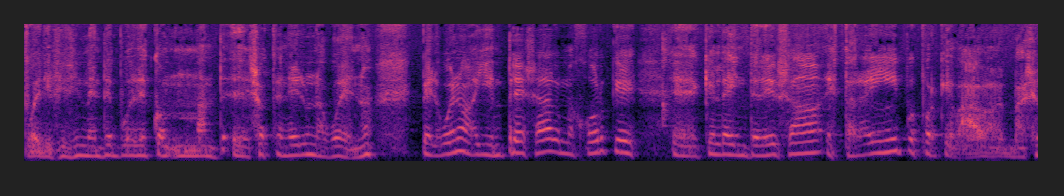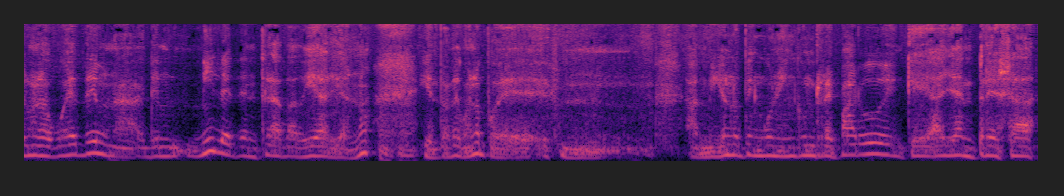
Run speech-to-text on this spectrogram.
pues difícilmente puede eh, sostener una web, ¿no? Pero bueno, hay empresas a lo mejor que, eh, que les interesa estar ahí, pues porque va, va a ser una web de, una, de miles de entradas diarias, ¿no? Y entonces, bueno, pues... mm, a mí yo no tengo ningún reparo en que haya empresas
